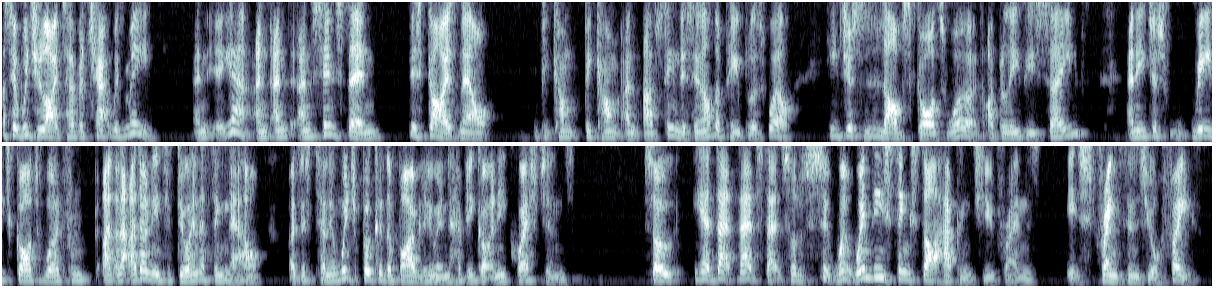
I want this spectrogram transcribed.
I said, "Would you like to have a chat with me?" And yeah, and and and since then, this guy's now become become, and I've seen this in other people as well. He just loves God's word. I believe he's saved, and he just reads God's word from. I, I don't need to do anything now. I just tell him which book of the Bible are you in. Have you got any questions? So yeah, that that's that sort of when, when these things start happening to you, friends, it strengthens your faith.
